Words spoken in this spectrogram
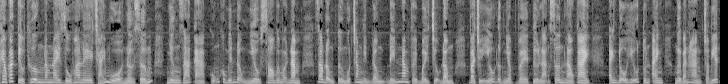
Theo các tiểu thương, năm nay dù hoa lê trái mùa nở sớm, nhưng giá cả cũng không biến động nhiều so với mọi năm, giao động từ 100.000 đồng đến 5,7 triệu đồng và chủ yếu được nhập về từ Lạng Sơn, Lào Cai. Anh Đỗ Hữu Tuấn Anh, người bán hàng cho biết.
